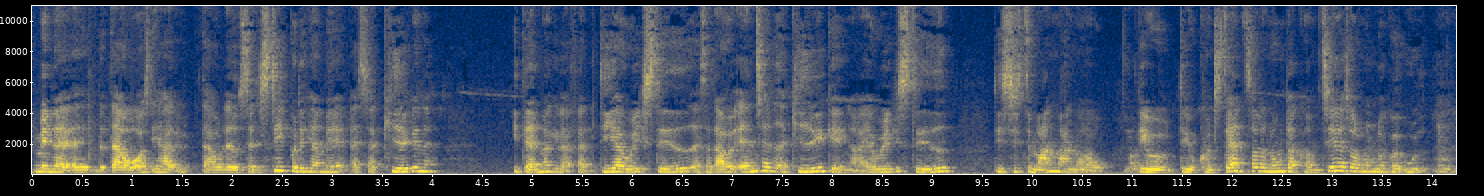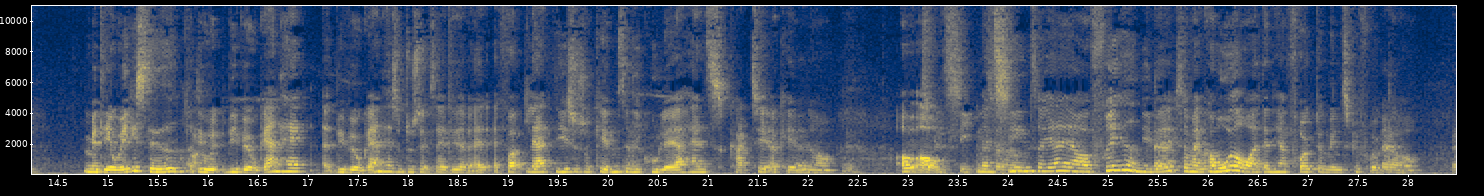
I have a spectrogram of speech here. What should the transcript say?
men øh, der er jo også, de har, der er jo lavet statistik på det her med, altså kirkene, i Danmark i hvert fald, de er jo ikke steget. Altså der er jo antallet af kirkegængere er jo ikke steget de sidste mange, mange år. nej. Det er, jo, det er jo konstant, så er der nogen, der er kommet til, og så er der nogen, der er gået ud. Mm. Men det er jo ikke stedet, og det er jo, vi vil jo gerne have, at vi vil jo gerne have, som du selv sagde, det der, at, folk lærte Jesus at kende, så de kunne lære hans karakter at kende, og, og, og velsignelse. velsignelser, ja, ja, og friheden i det, ikke? så man kommer ud over den her frygt og menneskefrygt, Ja, og ja.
